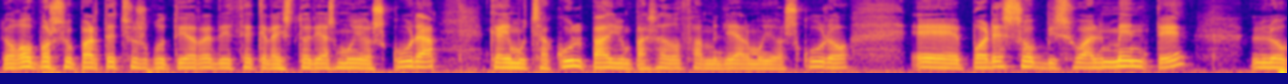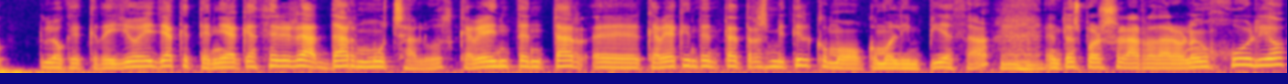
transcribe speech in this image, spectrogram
Luego, por su parte, Chus Gutiérrez dice que la historia es muy oscura, que hay mucha culpa y un pasado familiar muy oscuro. Eh, por eso, visualmente, lo, lo que creyó ella que tenía que hacer era dar mucha luz, que había, intentar, eh, que había que intentar transmitir como, como limpieza. Entonces por eso la rodaron en julio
